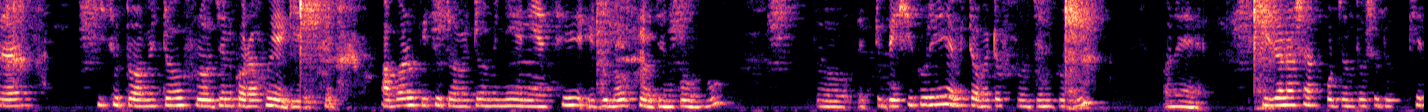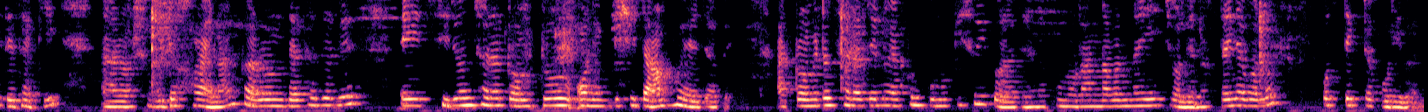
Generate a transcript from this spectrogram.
ফ্রেন্ডস কিছু টমেটো ফ্রোজেন করা হয়ে গিয়েছে। আবারও কিছু টমেটো আমি নিয়ে নিয়েছি এগুলো ফ্রোজেন করব। তো একটু বেশি করেই আমি টমেটো ফ্রোজেন করি। মানে সিজন আসা পর্যন্ত শুধু খেতে থাকি, আর অসুবিধা হয় না। কারণ দেখা যাবে, এই সিজন ছাড়া টমেটোর অনেক বেশি দাম হয়ে যাবে। আর টমেটো ছাড়া যেন এখন কোনো কিছুই করা যায় না, কোনো রান্নাবান্নাই চলে না। তাই না বলো? প্রত্যেকটা পরিবারে।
